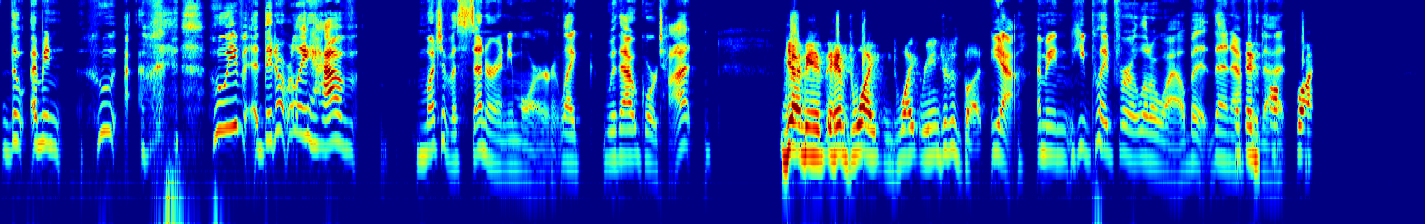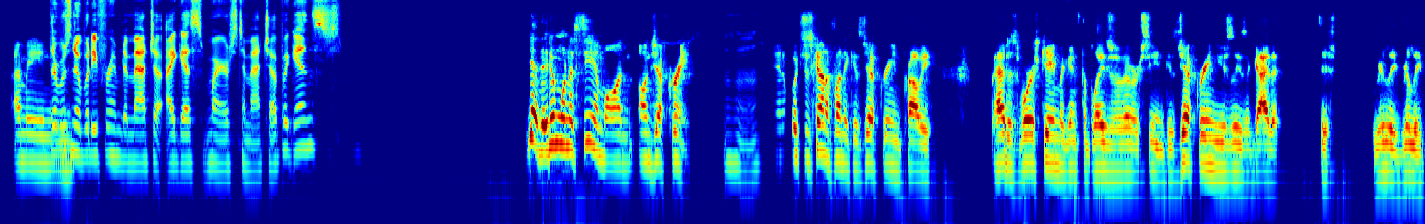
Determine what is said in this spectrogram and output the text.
the? I mean, who, who even? They don't really have much of a center anymore. Like without Gortat. Yeah, I mean they have Dwight, and Dwight re-injured his butt. Yeah, I mean he played for a little while, but then after then that, I mean there was nobody for him to match up. I guess Meyers to match up against. Yeah, they didn't want to see him on on Jeff Green, mm-hmm. and, which is kind of funny because Jeff Green probably had his worst game against the Blazers I've ever seen. Because Jeff Green usually is a guy that just really, really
